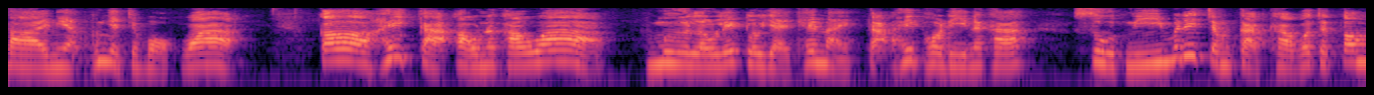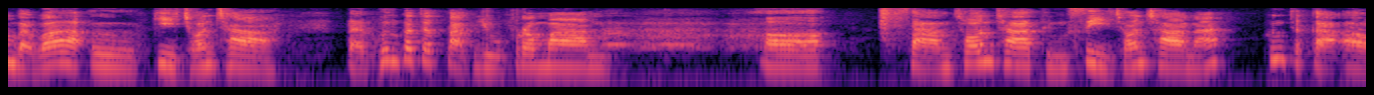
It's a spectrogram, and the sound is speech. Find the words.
ทรายเนี่ยพึ่งอยากจะบอกว่า ก็ให้กะเอานะคะว่า มือเราเล็กเราใหญ่แค่ไหนกะให้พอดีนะคะ สูตรนี้ไม่ได้จำกัดค่ะว่าจะต้องแบบว่าเออกี่ช้อนชา แต่พึ่งก็จะตักอยู่ประมาณเอ่อ สามช้อนชาถึงสี่ช้อนชานะเพิ่งจะกะเอา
